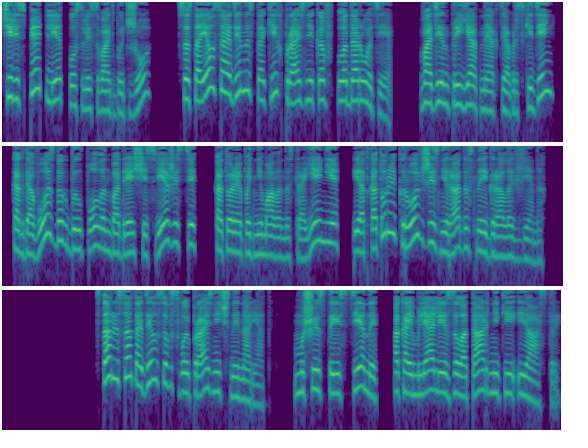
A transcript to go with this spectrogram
Через пять лет после свадьбы Джо состоялся один из таких праздников плодородия. В один приятный октябрьский день, когда воздух был полон бодрящей свежести, которая поднимала настроение и от которой кровь жизнерадостно играла в венах. Старый сад оделся в свой праздничный наряд. Мшистые стены окаймляли золотарники и астры.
